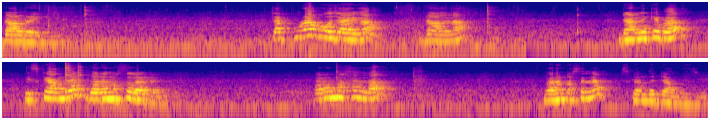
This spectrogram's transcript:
डाल रही हूँ। जब पूरा हो जाएगा, डालना डालने के बाद इसके अंदर गरम मसाला डाल गरम मसाला गरम मसाला इसके अंदर डाल दीजिए।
